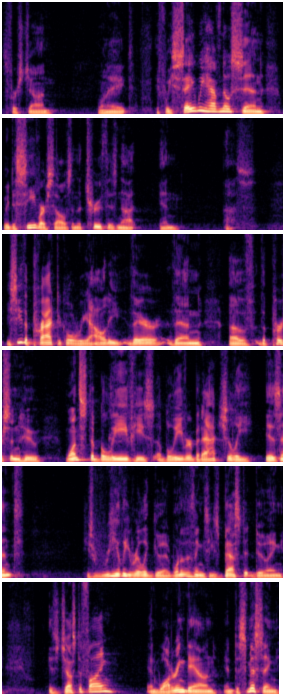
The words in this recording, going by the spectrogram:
It's 1 John 1 8. If we say we have no sin, we deceive ourselves, and the truth is not in us. You see the practical reality there, then, of the person who wants to believe he's a believer but actually isn't. He's really, really good. One of the things he's best at doing is justifying and watering down and dismissing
